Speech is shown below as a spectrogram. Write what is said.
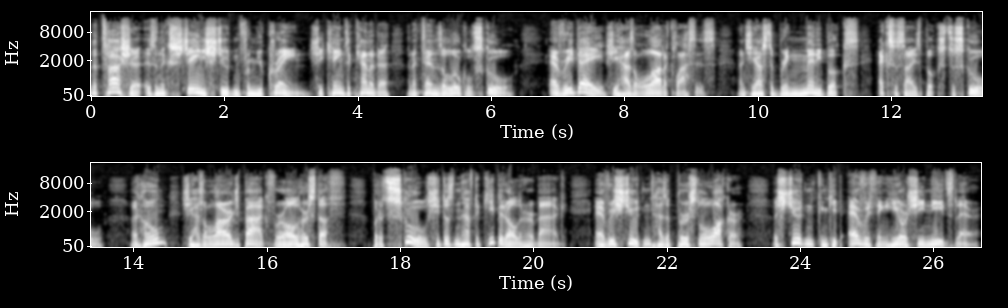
Natasha is an exchange student from Ukraine. She came to Canada and attends a local school. Every day she has a lot of classes and she has to bring many books, exercise books, to school. At home, she has a large bag for all her stuff. But at school, she doesn't have to keep it all in her bag. Every student has a personal locker. A student can keep everything he or she needs there.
